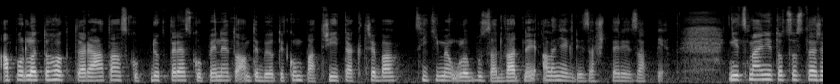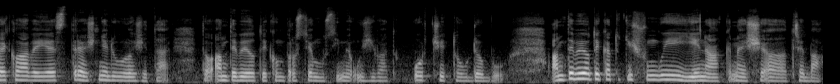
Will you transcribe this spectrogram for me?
a podle toho, která ta skup, do které skupiny to antibiotikum patří, tak třeba cítíme úlevu za dva dny, ale někdy za čtyři, za pět. Nicméně to, co jste řekla je strašně důležité. To antibiotikum prostě musíme užívat určitou dobu. Antibiotika totiž fungují jinak než eh, třeba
